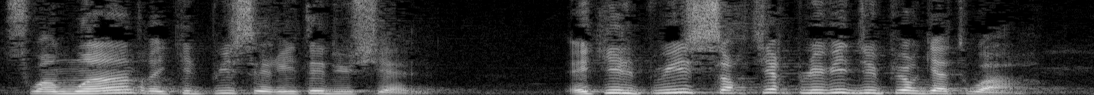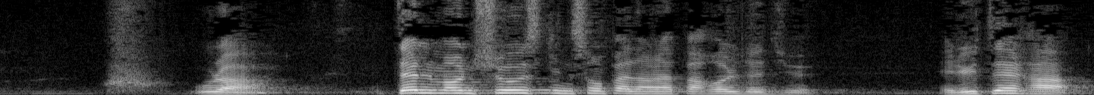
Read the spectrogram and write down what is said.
soit moindre et qu'ils puissent hériter du ciel, et qu'ils puissent sortir plus vite du purgatoire. Oula, tellement de choses qui ne sont pas dans la parole de Dieu. Et Luther a,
